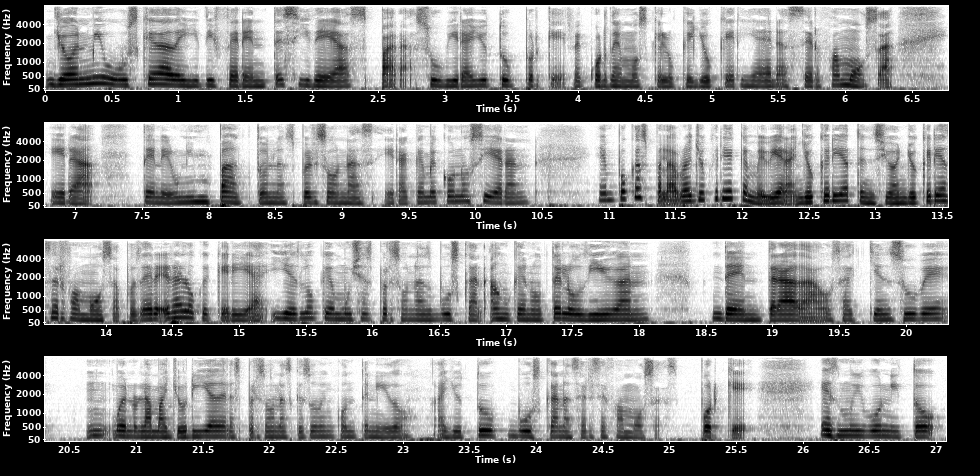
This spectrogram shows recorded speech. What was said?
Yo en mi búsqueda de diferentes ideas para subir a YouTube, porque recordemos que lo que yo quería era ser famosa, era tener un impacto en las personas, era que me conocieran. En pocas palabras, yo quería que me vieran, yo quería atención, yo quería ser famosa, pues era, lo que quería y es lo que muchas personas buscan, aunque no te lo digan de entrada. O sea, quien sube Mm, bueno, la mayoría de las personas que suben contenido a YouTube buscan hacerse famosas, porque es muy bonito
